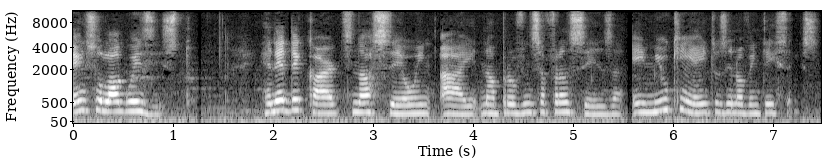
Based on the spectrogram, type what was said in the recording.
Penso, logo existo. René Descartes nasceu em Ai, na província francesa, em 1596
